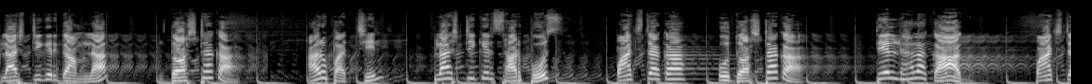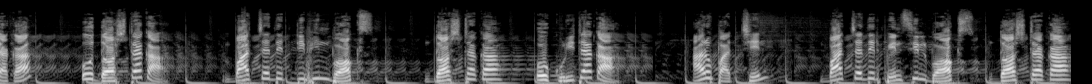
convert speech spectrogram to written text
প্লাস্টিকের গামলা দশ টাকা। আরও পাচ্ছেন প্লাস্টিকের সারপোস পাঁচ টাকা ও দশ টাকা, তেল ঢালা কাগ পাঁচ টাকা ও দশ টাকা। বাচ্চাদের টিফিন বক্স দশ টাকা ও কুড়ি টাকা। আরও পাচ্ছেন, বাচ্চাদের পেন্সিল বক্স দশ টাকা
